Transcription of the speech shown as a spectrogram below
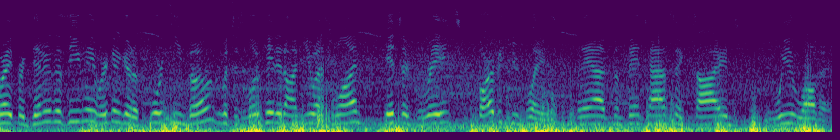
All right, for dinner this evening, we're gonna go to 14 Bones, which is located on US 1. It's a great barbecue place. They have some fantastic sides. We love it.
